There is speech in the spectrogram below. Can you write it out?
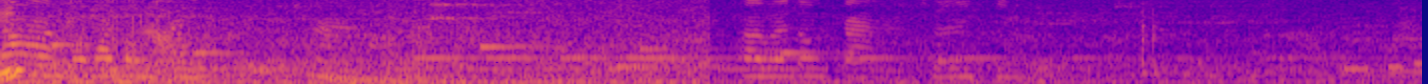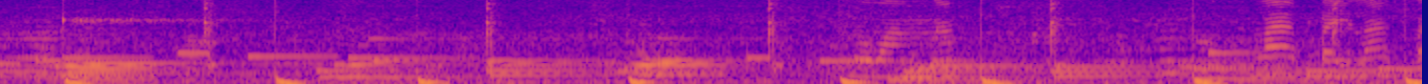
ต้องเอามาตรงกลางอ่าเอาไว้ตรง จะได้ระวังนะ ลากไปลากไป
